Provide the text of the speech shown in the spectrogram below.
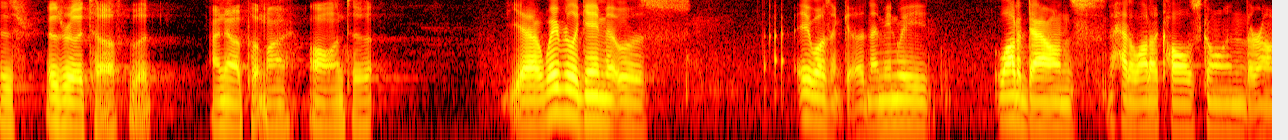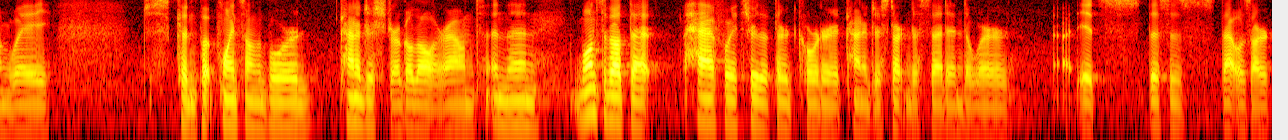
it was it was really tough, but I know I put my all into it. Yeah, Waverly game. It was. It wasn't good. I mean, we a lot of downs, had a lot of calls going the wrong way. Just couldn't put points on the board. Kind of just struggled all around. And then once about that halfway through the third quarter, it kind of just starting to set into where uh, it's this is that was our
